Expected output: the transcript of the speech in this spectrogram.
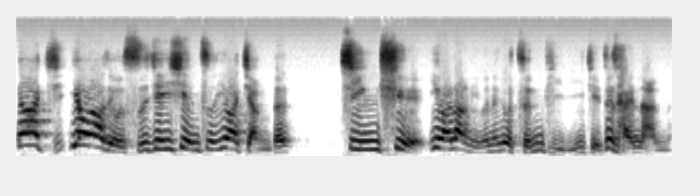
道吗？要又要有时间限制，又要讲得精确，又要让你们能够整体理解，这才难呢。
